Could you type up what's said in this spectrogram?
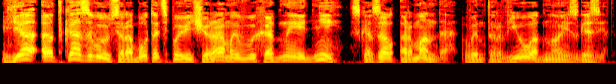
«Я отказываюсь работать по вечерам и в выходные дни», сказал Армандо в интервью одной из газет.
